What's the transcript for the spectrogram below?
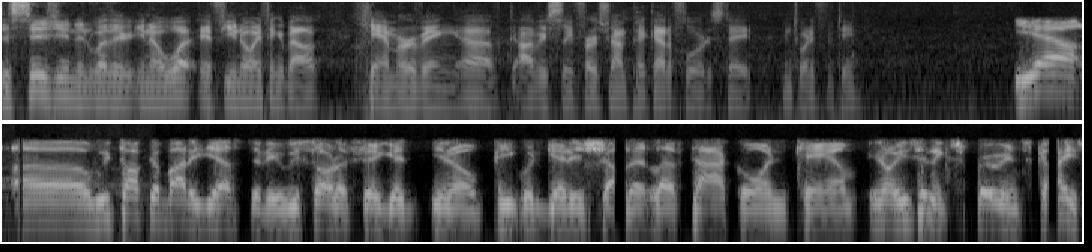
decision and whether, you know, what if you know anything about Cam Erving, uh, obviously first round pick out of Florida State in 2015. Yeah, uh, we talked about it yesterday. We sort of figured, you know, Peat would get his shot at left tackle, and Cam, you know, he's an experienced guy. He's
